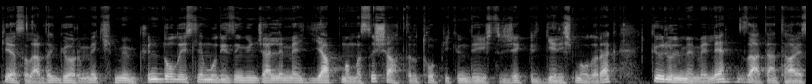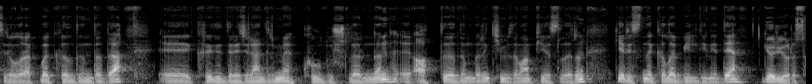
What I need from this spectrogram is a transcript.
piyasalarda görüyoruz görmek mümkün. Dolayısıyla Moody's'in güncelleme yapmaması şartları topyekun değiştirecek bir gelişme olarak görülmemeli. Zaten tarihsel olarak bakıldığında da e, kredi derecelendirme kuruluşlarının e, attığı adımların kimi zaman piyasaların gerisinde kalabildiğini de görüyoruz.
